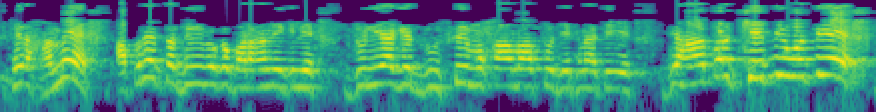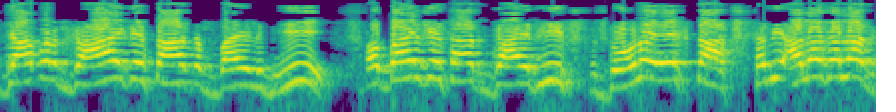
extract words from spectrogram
फिर हमें अपने तजुर्बे को बढ़ाने के लिए दुनिया के दूसरे मुकाम को देखना चाहिए। जहाँ पर खेती होती है, जहाँ पर गाय के साथ बैल भी, और बैल के साथ गाय भी दोनों एक साथ कभी अलग अलग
